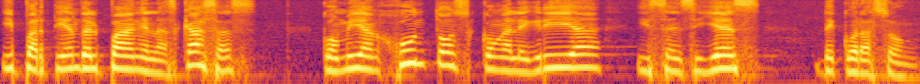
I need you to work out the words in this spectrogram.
y partiendo el pan en las casas, comían juntos con alegría y sencillez de corazón,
